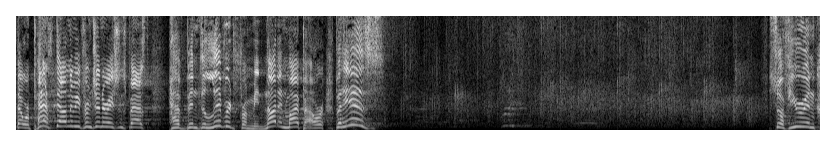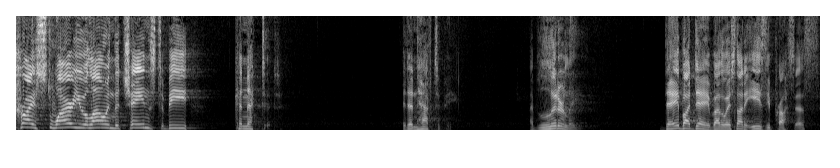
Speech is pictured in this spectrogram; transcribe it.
that were passed down to me from generations past have been delivered from me, not in my power, but His. So if you're in Christ, why are you allowing the chains to be connected? It doesn't have to be. I've literally Day by day, by the way, it's not an easy process.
